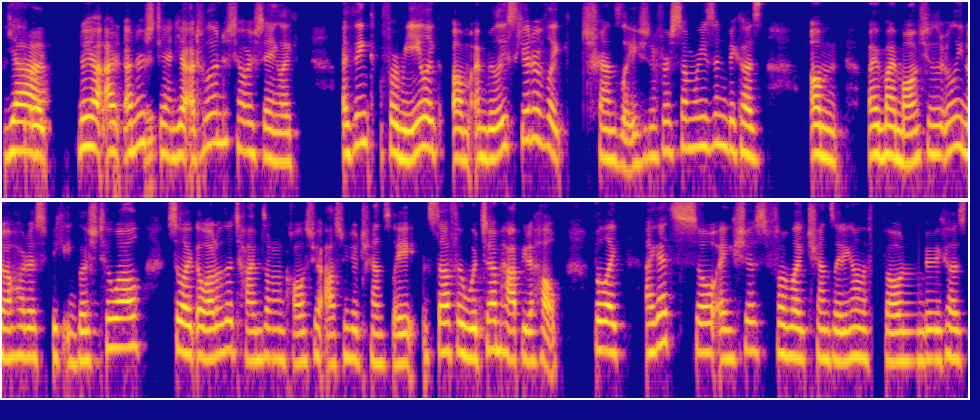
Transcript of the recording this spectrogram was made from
Yeah. Like, no yeah i understand. Yeah i totally understand what you're saying. Like i think for me like um i'm really scared of like translation for some reason because um my, my mom she doesn't really know how to speak english too well. So like a lot of the times on call she asked me to translate and stuff and which i'm happy to help. But like i get so anxious from like translating on the phone because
